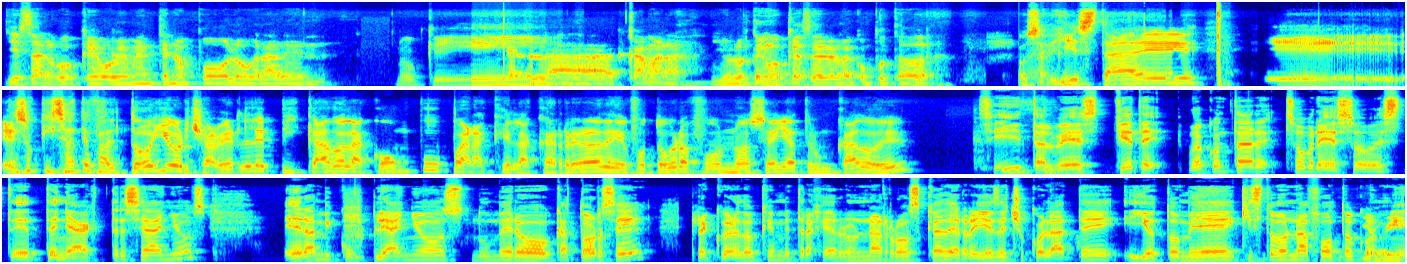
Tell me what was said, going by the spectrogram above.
y es algo que obviamente no puedo lograr en, en la cámara. Yo lo tengo que hacer en la computadora. Pues ahí está, eh. Eh, eso quizá te faltó, George, haberle picado la compu para que la carrera de fotógrafo no se haya truncado, ¿eh? Sí, tal vez. Fíjate, voy a contar sobre eso. Este, tenía 13 años era mi cumpleaños número 14. Recuerdo que me trajeron una rosca de Reyes de chocolate y yo tomé, quise tomar una foto con mi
